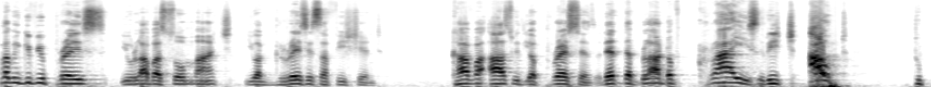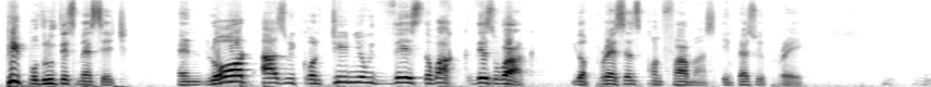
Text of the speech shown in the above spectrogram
Father, we give you praise. You love us so much. Your grace is sufficient. Cover us with your presence. Let the blood of Christ reach out to people through this message. And Lord, as we continue with this the work, this work, your presence confirm us. In Christ we pray.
